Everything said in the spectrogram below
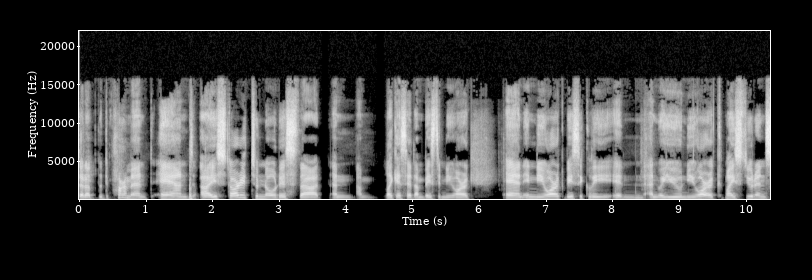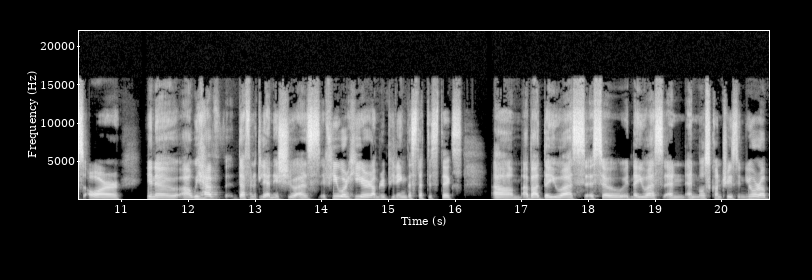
set up the department, and I started to notice that. And I'm like I said, I'm based in New York, and in New York, basically in NYU New York, my students are you know, uh, we have definitely an issue. As if you were here, I'm repeating the statistics um, about the US. So in the US and, and most countries in Europe,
